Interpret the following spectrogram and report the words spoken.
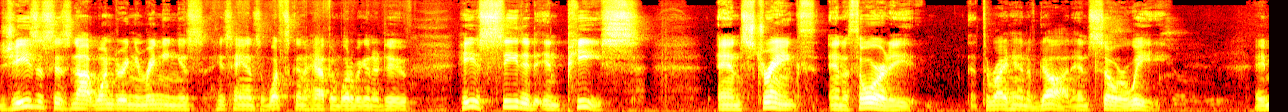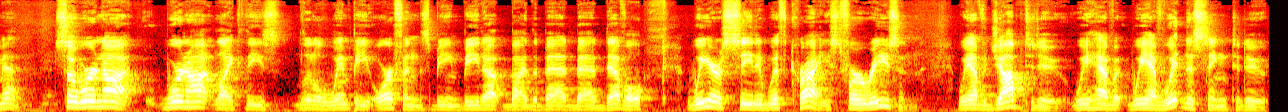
Jesus is not wondering and wringing his, his hands of what's going to happen, what are we going to do. He is seated in peace and strength and authority at the right hand of God, and so are we. Amen. So we're not we're not like these little wimpy orphans being beat up by the bad bad devil. We are seated with Christ for a reason. We have a job to do. We have we have witnessing to do.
